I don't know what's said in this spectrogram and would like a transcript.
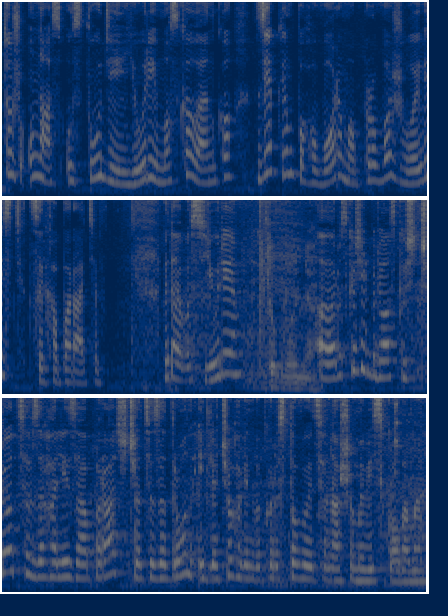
Тож у нас у студії Юрій Москаленко, з яким поговоримо про важливість цих апаратів. Вітаю вас, Юрія. Доброго дня. Розкажіть, будь ласка, що це взагалі за апарат, що це за дрон і для чого він використовується нашими військовими?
